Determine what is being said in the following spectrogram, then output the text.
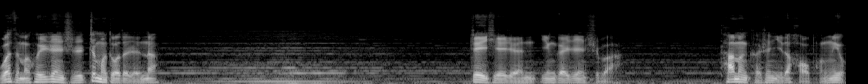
我怎么会认识这么多的人呢？这些人应该认识吧？他们可是你的好朋友。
